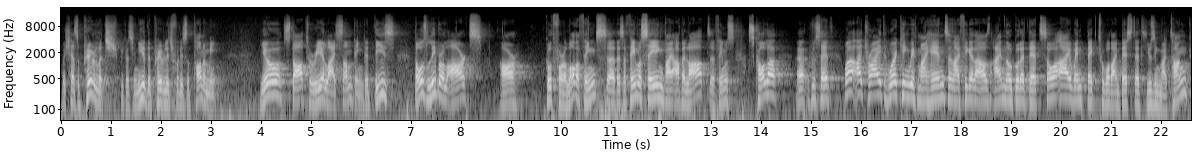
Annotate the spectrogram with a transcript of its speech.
which has a privilege, because you need the privilege for this autonomy, you start to realize something that these, those liberal arts are good for a lot of things. Uh, there's a famous saying by Abelard, a famous scholar, uh, who said, Well, I tried working with my hands and I figured out I'm no good at that, so I went back to what I'm best at using my tongue.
